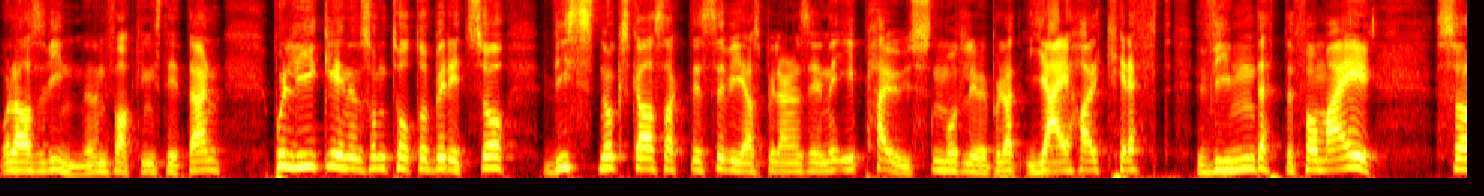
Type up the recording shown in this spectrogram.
og la oss vinne den fuckings tittelen. På lik linje som Totto Berizzo visstnok skal ha sagt til Sevilla-spillerne sine i pausen mot Liverpool at 'jeg har kreft, vinn dette for meg' så,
